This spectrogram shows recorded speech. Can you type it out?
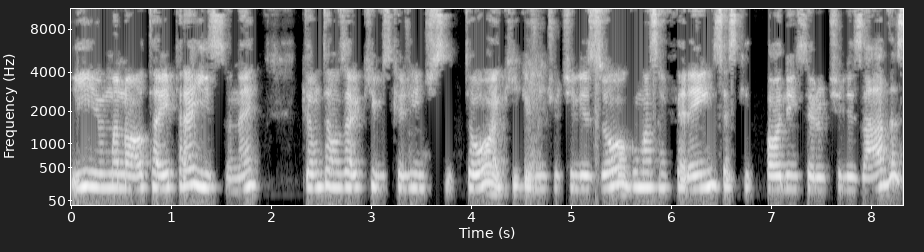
e o manual está aí para isso, né? Então, estão os arquivos que a gente citou aqui, que a gente utilizou, algumas referências que podem ser utilizadas,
